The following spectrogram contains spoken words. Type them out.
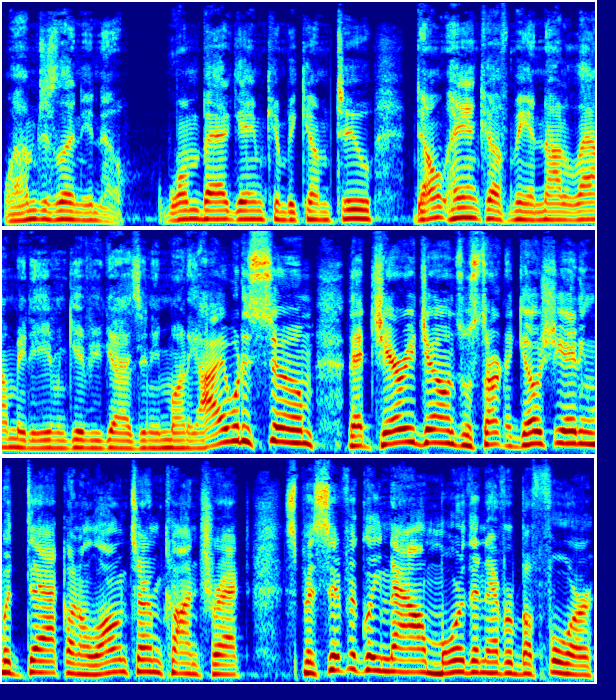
Well, I'm just letting you know. One bad game can become two. Don't handcuff me and not allow me to even give you guys any money. I would assume that Jerry Jones will start negotiating with Dak on a long term contract, specifically now more than ever before.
